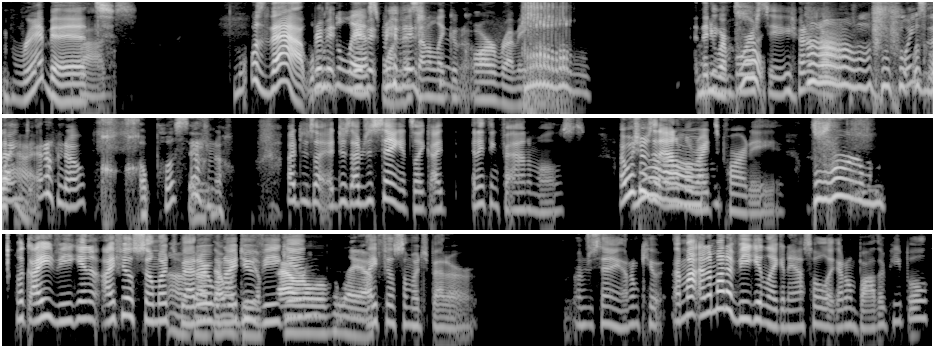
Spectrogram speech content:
Ribbit. Frogs. What was that? What Ribbit, was the last ribbit, one? That sounded like a car revving. And then you went horsey. I don't know. what was that? I don't know. A pussy. I don't know. I just, I just, I'm just saying, it's like I anything for animals. I wish it was an animal rights party. Look, I eat vegan. I feel so much Oh, better God, when I do vegan. barrel of laugh. I feel so much better. I'm just saying, I don't care. I'm not, and I'm not a vegan like an asshole. Like I don't bother people.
